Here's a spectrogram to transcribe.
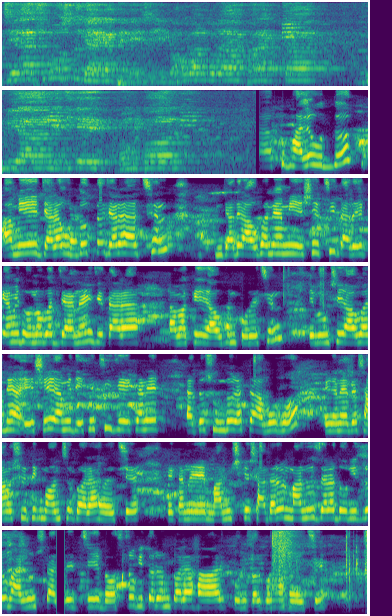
জেলার সমস্ত জায়গা থেকে সেই ভগবানগোলা ফারাক্কা, ধুলিয়ান, এদিকে দমকল ভালো উদ্যোগ। আমি যারা উদ্যোক্তা যারা আছেন, যাদের আহ্বানে আমি এসেছি, তাদেরকে আমি ধন্যবাদ জানাই যে তারা আমাকে আহ্বান করেছেন এবং সেই আহ্বানে এসে আমি দেখেছি যে এখানে এত সুন্দর একটা আবহ এখানে একটা সাংস্কৃতিক মঞ্চ করা হয়েছে। এখানে মানুষকে, সাধারণ মানুষ যারা দরিদ্র মানুষ, তাদের যে বস্ত্র বিতরণ করা হওয়ার পরিকল্পনা হয়েছে।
